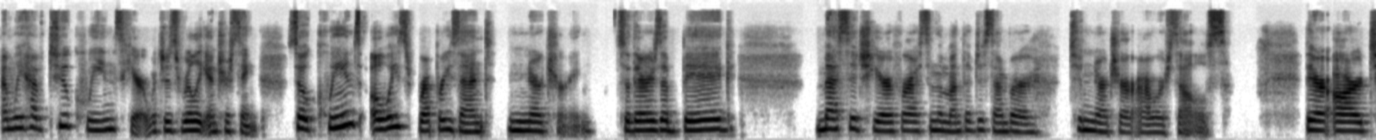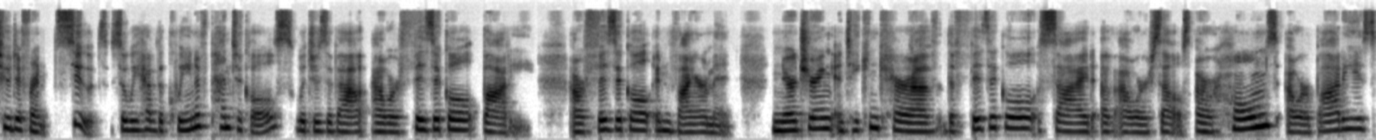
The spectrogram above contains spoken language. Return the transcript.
And we have two queens here, which is really interesting. So queens always represent nurturing. So there is a big message here for us in the month of December to nurture ourselves. There are two different suits. So we have the Queen of Pentacles, which is about our physical body, our physical environment, nurturing and taking care of the physical side of ourselves, our homes, our bodies,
